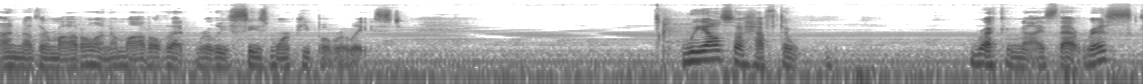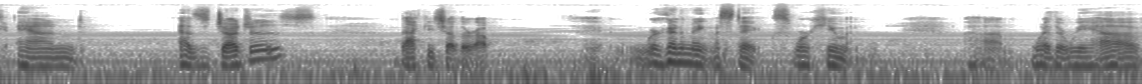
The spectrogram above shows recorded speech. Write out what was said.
another model and a model that really sees more people released. We also have to recognize that risk and as judges back each other up. We're going to make mistakes. We're human. Um, whether we have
